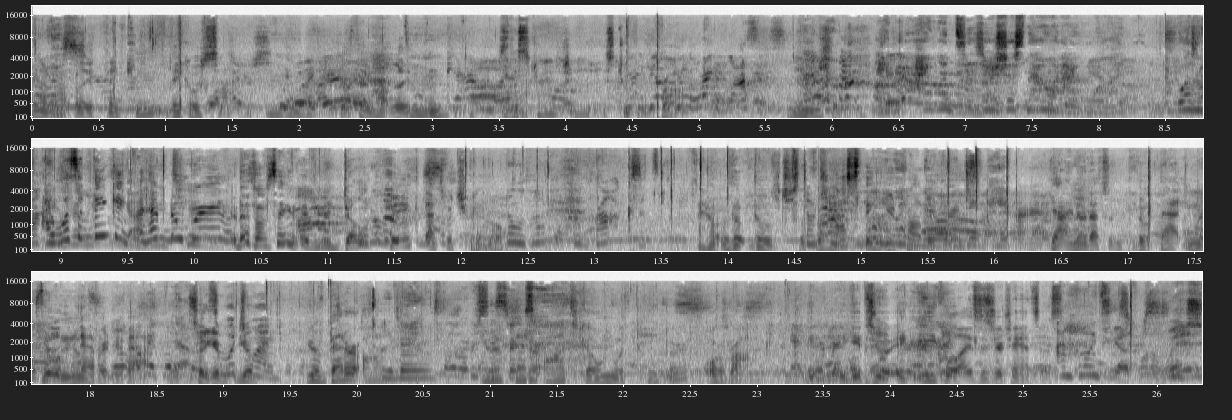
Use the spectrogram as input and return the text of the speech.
they're not really thinking, they go scissors. Because they're not really thinking. So the strategy is to go rock. Usually. I went scissors just now and I won. I wasn't, I wasn't thinking. I have no brain. That's what I'm saying. If you don't oh. think, that's what you can No, a roll. lot of people rocks. I know, the, the, the last thing you'd probably do. do paper. Yeah, I know. That's that. People never do that. So you're, which you're, one? you have better odds. You have better odds going with paper or rock. It, it gives you. It equalizes your chances. I'm going scissors.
